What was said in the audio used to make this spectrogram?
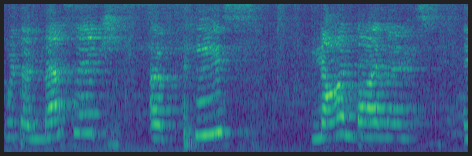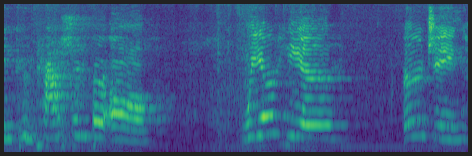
with a message of peace, nonviolence, and compassion for all. We are here urging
